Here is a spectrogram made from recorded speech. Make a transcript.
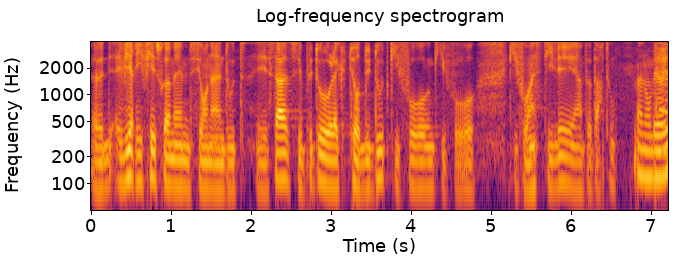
vérifier soi-même si on a un doute. Et ça, c'est plutôt la culture du doute qu'il faut, qu'il faut, qu'il faut instiller un peu partout. Manon euh,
